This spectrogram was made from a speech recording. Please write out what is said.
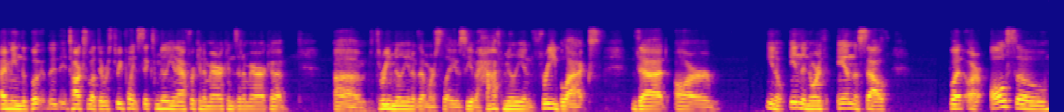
I mean, the book it talks about there was 3.6 million African Americans in America. Um, Three million of them were slaves. So you have a half million free blacks that are, you know, in the North and the South, but are also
